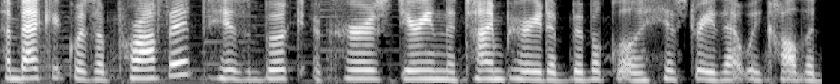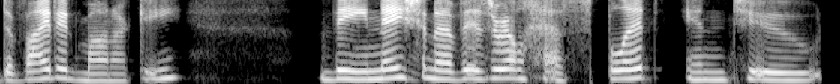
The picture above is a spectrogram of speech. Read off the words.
Habakkuk was a prophet. His book occurs during the time period of biblical history that we call the divided monarchy. The nation of Israel has split into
